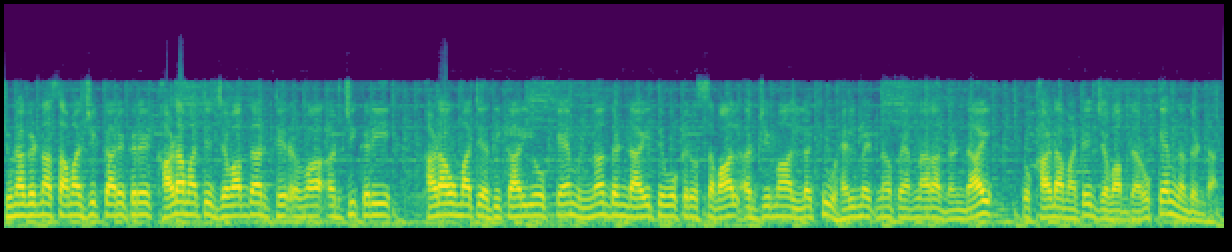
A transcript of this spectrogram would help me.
જૂનાગઢના સામાજિક કાર્યકરે ખાડા માટે જવાબદાર ઠેરવા અરજી કરી. ખાડાઓ માટે અધિકારીઓ કેમ ન દંડાય તેવો કર્યો સવાલ. અરજીમાં લખ્યું, હેલ્મેટ ન પહેરનારા દંડાય, તો ખાડા માટે જવાબદારો કેમ ન દંડાય?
